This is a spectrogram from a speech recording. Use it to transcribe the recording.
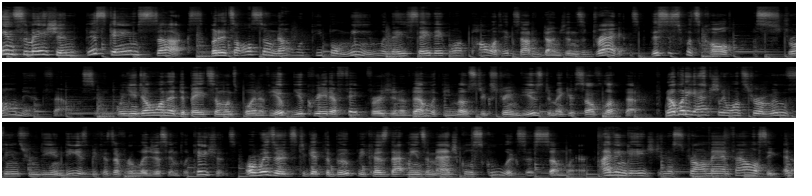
In summation, this game sucks, but it's also not what people mean when they say they want politics out of Dungeons and Dragons. This is what's called a straw man fallacy. When you don't want to debate someone's point of view, you create a fake version of them with the most extreme views to make yourself look better. Nobody actually wants to remove fiends from D&Ds because of religious implications, or wizards to get the boot because that means a magical school exists somewhere. I've engaged in a straw man fallacy and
